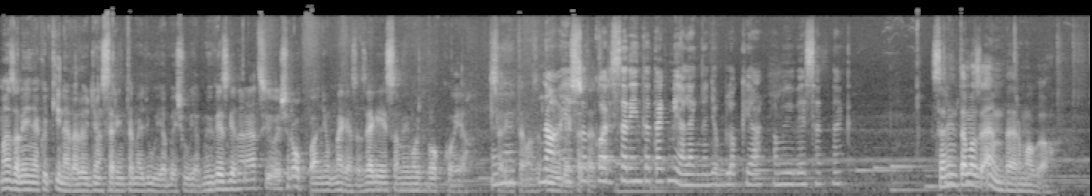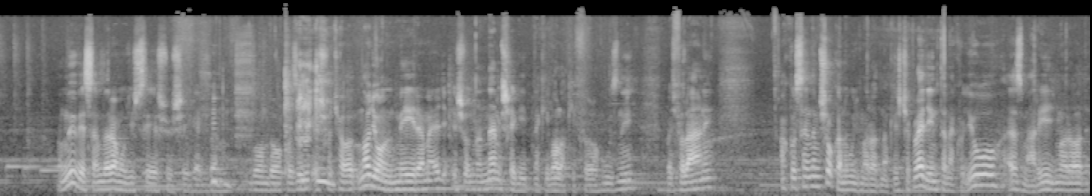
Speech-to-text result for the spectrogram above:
Az a lényeg, hogy kinevelődjön szerintem egy újabb és újabb művészgeneráció, és roppanjon meg ez az egész, ami most blokkolja uh-huh. szerintem az Na, és akkor szerintetek mi a legnagyobb blokkja a művészetnek? Szerintem az ember maga. A művészember amúgy is szélsőségekben gondolkozik, és hogyha nagyon mélyre megy, és onnan nem segít neki valaki fölhúzni, vagy felállni, akkor szerintem sokan úgy maradnak, és csak legyintenek, hogy jó, ez már így marad,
